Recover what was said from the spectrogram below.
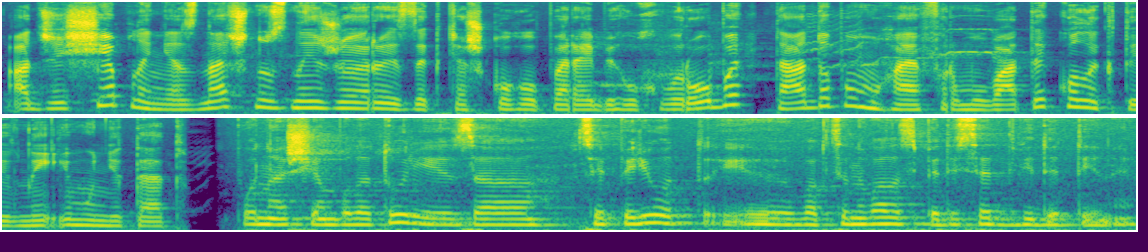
адже щеплення значно знижує ризик тяжкого перебігу хвороби та допомагає формувати колективний імунітет. По нашій амбулаторії за цей період е, вакцинувалися 52 дитини.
